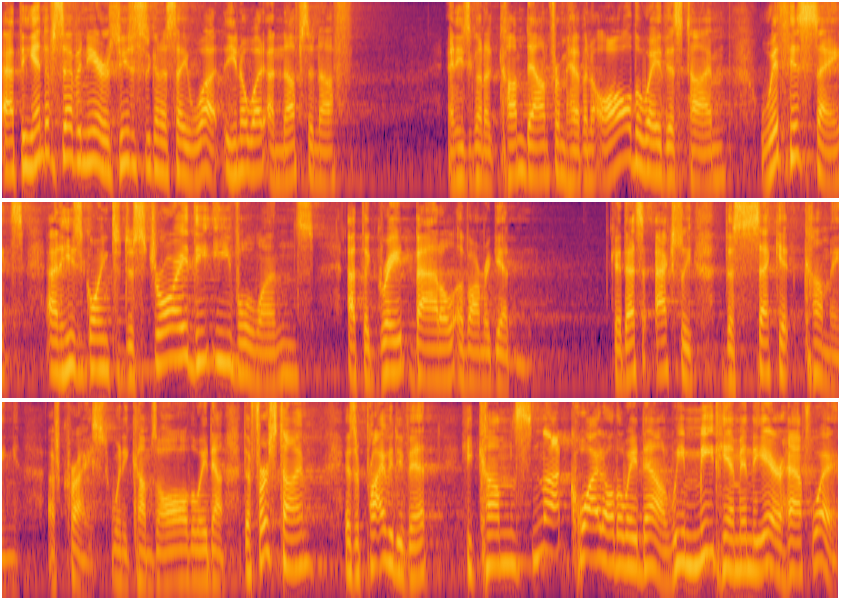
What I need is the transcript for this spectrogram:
at the end of seven years, Jesus is going to say, What? You know what? Enough's enough. And he's going to come down from heaven all the way this time with his saints, and he's going to destroy the evil ones at the great battle of Armageddon. Okay, that's actually the second coming of Christ when he comes all the way down. The first time is a private event. He comes not quite all the way down. We meet him in the air halfway.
